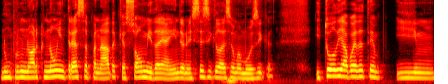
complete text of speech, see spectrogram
num pormenor que não interessa para nada, que é só uma ideia ainda, eu nem sei se aquilo vai ser uma música, e estou ali à boia da tempo. E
